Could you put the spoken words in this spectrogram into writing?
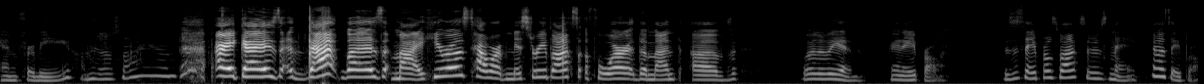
And for me, I'm just saying. All right, guys, that was my Heroes Tower mystery box for the month of, what are we in? We're in April. Is this April's box or is May? No, it's April,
